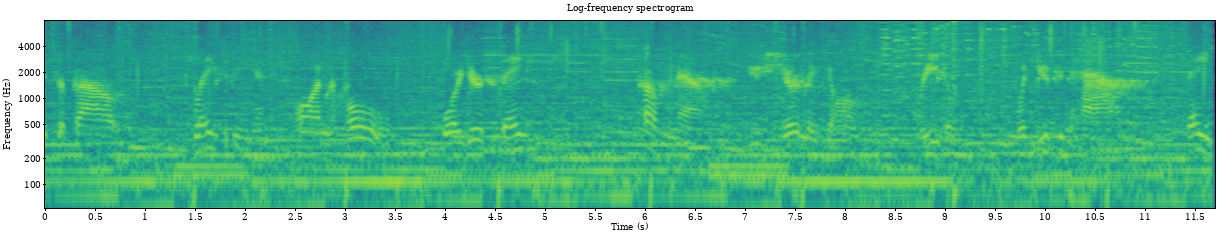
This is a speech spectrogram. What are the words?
It's about placing it on hold for your sake. Come now, you surely know freedom when you can have faith.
